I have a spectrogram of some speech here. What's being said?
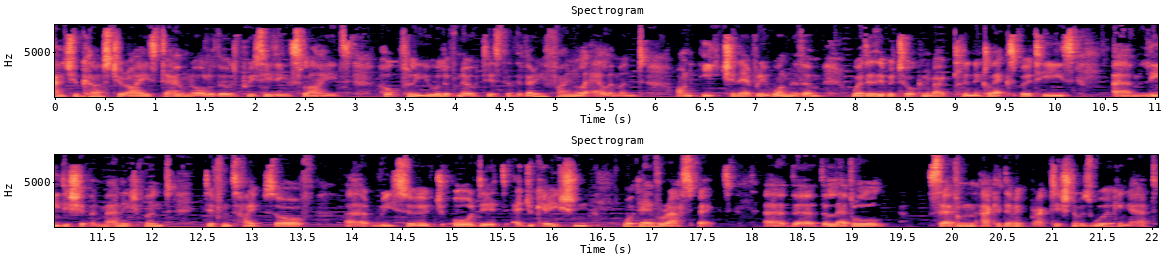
As you cast your eyes down all of those preceding slides, hopefully you will have noticed that the very final element on each and every one of them, whether they were talking about clinical expertise, um, leadership and management, different types of uh, research, audit, education, whatever aspect uh, the, the level seven academic practitioner was working at,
